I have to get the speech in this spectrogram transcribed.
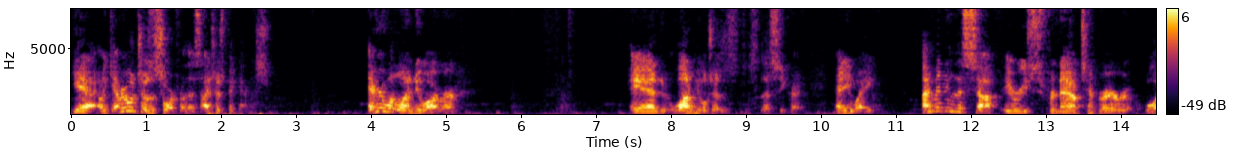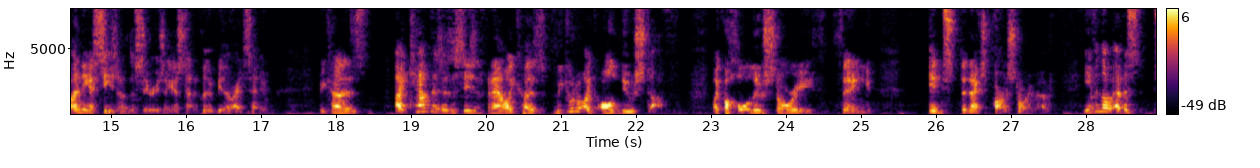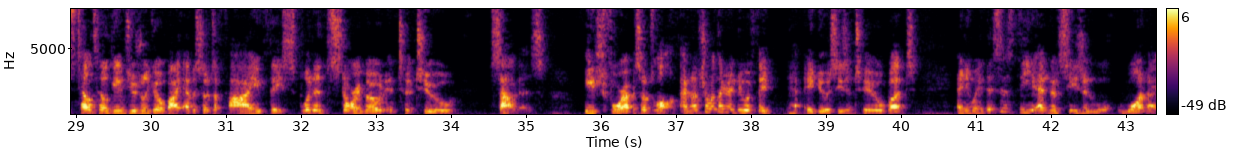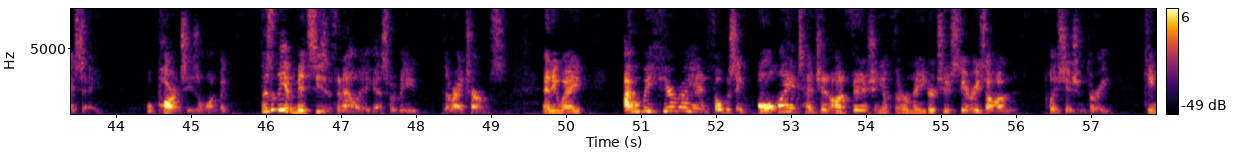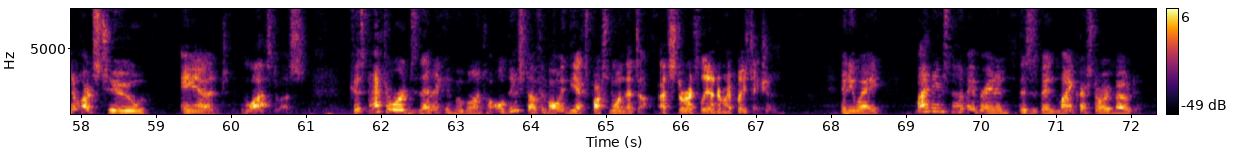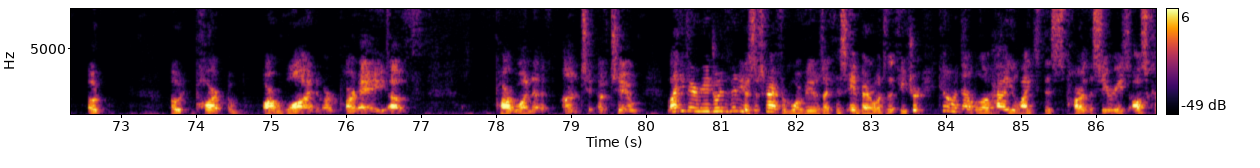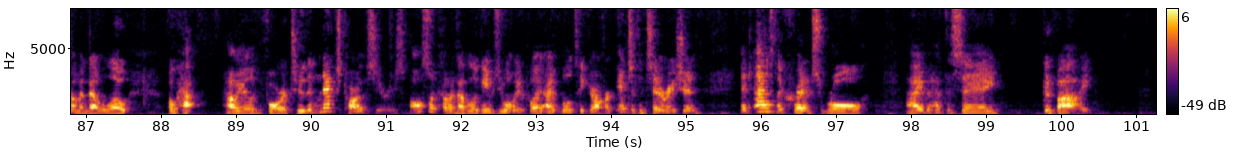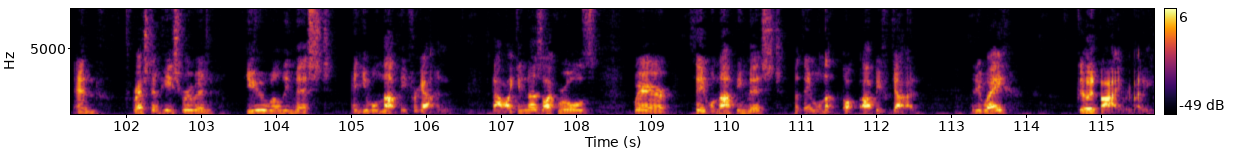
Yeah, like, everyone chose a sword for this. I chose pickaxe. Everyone wanted new armor. And a lot of people chose a secret. Anyway, I'm ending this series for now, temporary. Well, ending a season of the series, I guess technically would be the right name, because I count this as a season finale because we go to like all new stuff, like a whole new story thing in the next part of story mode. Even though epi- Telltale games usually go by episodes of five, they splitted story mode into two sagas, each four episodes long. I'm not sure what they're gonna do if they, they do a season two, but Anyway, this is the end of season one, I say. Well, part of season one. Like, this will be a mid-season finale, I guess, would be the right terms. Anyway, I will be here hereby in focusing all my attention on finishing up the remainder two series on PlayStation 3. Kingdom Hearts 2 and The Last of Us. Because afterwards, then I can move on to all new stuff involving the Xbox One that's, uh, that's directly under my PlayStation. Anyway, my name's the Hoodman Brandon. This has been Minecraft Story Mode, oh, oh, part part one or part A of part one of on of two. Like if you enjoyed the video, subscribe for more videos like this and better ones in the future. Comment down below how you liked this part of the series. Also comment down below oh how how you're looking forward to the next part of the series. Also comment down below games you want me to play. I will take your offer into consideration. And as the credits roll, I have to say goodbye. And rest in peace, Reuben. You will be missed, and you will not be forgotten. Not like in Nuzlocke rules, where they will not be missed, but they will not uh, be forgotten. Anyway, goodbye, everybody.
